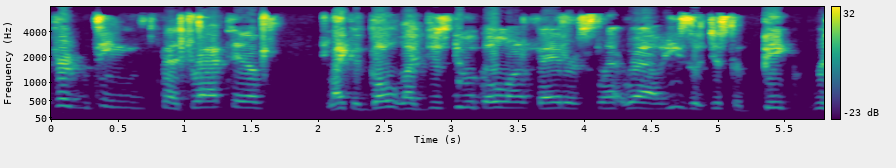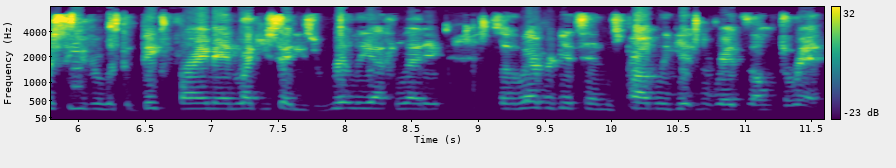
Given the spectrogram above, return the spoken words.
for the team that draft him like a goal, like just do a goal line fade or a slant route. He's a, just a big receiver with a big frame, and like you said, he's really athletic. So whoever gets him is probably getting the red zone threat.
